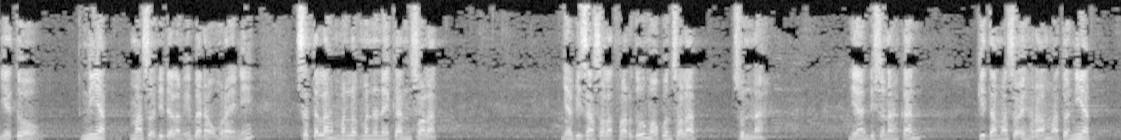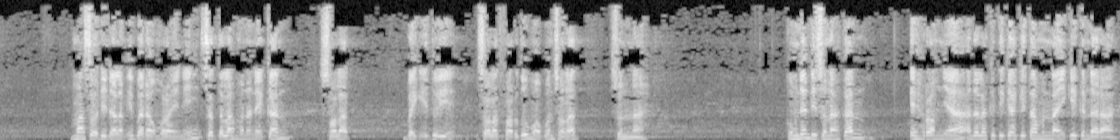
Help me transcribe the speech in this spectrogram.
yaitu niat masuk di dalam ibadah umrah ini setelah menunaikan solat. Ya bisa solat fardu maupun solat sunnah. Ya disunahkan kita masuk ihram atau niat masuk di dalam ibadah umrah ini setelah menunaikan solat. Baik itu solat fardu maupun solat sunnah. Kemudian disunahkan ihramnya adalah ketika kita menaiki kendaraan.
